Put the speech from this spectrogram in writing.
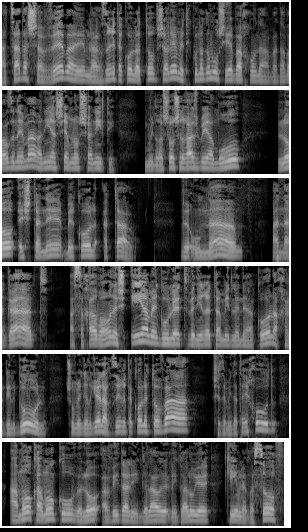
הצד השווה בהם להחזיר את הכל לטוב שלם לתיקון הגמור שיהיה באחרונה. והדבר הזה נאמר, אני השם לא שניתי. ומדרשו של רשב"י אמרו, לא אשתנה בכל אתר. ואומנם הנהגת השכר והעונש היא המגולת ונראית תמיד לעיני הכל, אך הגלגול שהוא מגלגל להחזיר את הכל לטובה, שזה מידת האיחוד, עמוק עמוק הוא ולא אבידה לגלויה כי אם לבסוף,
